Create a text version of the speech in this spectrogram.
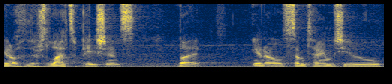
you know, there's lots of patients, but, you know, sometimes you,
